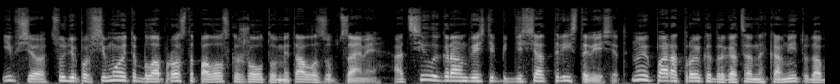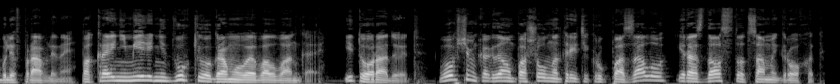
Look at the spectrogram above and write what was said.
И все. Судя по всему, это была просто полоска желтого металла с зубцами. От силы грамм 250-300 весит. Ну и пара-тройка драгоценных камней туда были вправлены. По крайней мере, не двухкилограммовая болванка. И то радует. В общем, когда он пошел на третий круг по залу, и раздался тот самый грохот.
